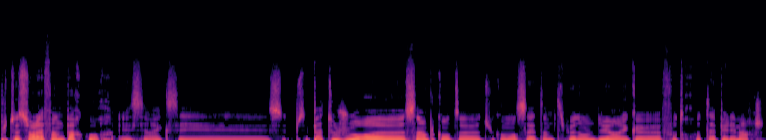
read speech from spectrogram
plutôt sur la fin de parcours. Et c'est vrai que c'est c'est- c'est pas toujours euh, simple quand euh, tu commences à être un petit peu dans le dur et qu'il faut trop taper les marches.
